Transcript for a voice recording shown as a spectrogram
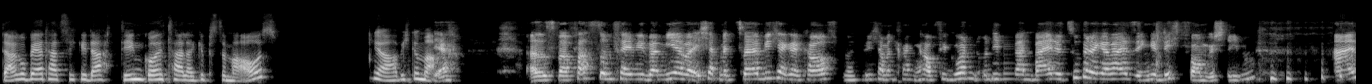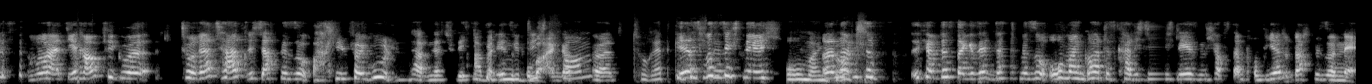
Dagobert hat sich gedacht, den Goldtaler gibst du mal aus. Ja, habe ich gemacht. Ja. Also es war fast so ein Fail wie bei mir, weil ich habe mit zwei Bücher gekauft, mit Büchern mit Krankenhauptfiguren und die waren beide zufälligerweise in Gedichtform geschrieben. Eins, wo halt die Hauptfigur Tourette hat. Ich dachte mir so, ach, klingt voll gut. Und habe natürlich die Aber in Gedichtform? angehört. Tourette -Gedichte? Ja, das wusste ich nicht. Oh mein und dann Gott. Ich das ich habe das dann gesehen und dachte mir so, oh mein Gott, das kann ich nicht lesen. Ich habe es dann probiert und dachte mir so, nee,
